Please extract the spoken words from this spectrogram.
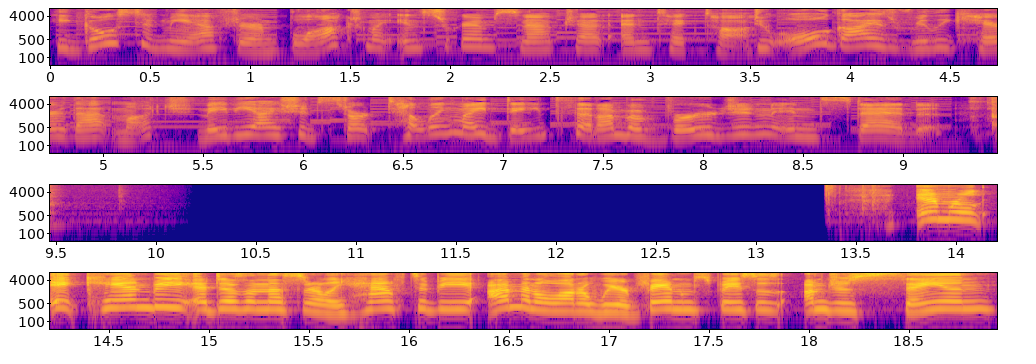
He ghosted me after and blocked my Instagram, Snapchat, and TikTok. Do all guys really care that much? Maybe I should start telling my dates that I'm a virgin instead. Emerald, it can be. It doesn't necessarily have to be. I'm in a lot of weird fandom spaces. I'm just saying.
